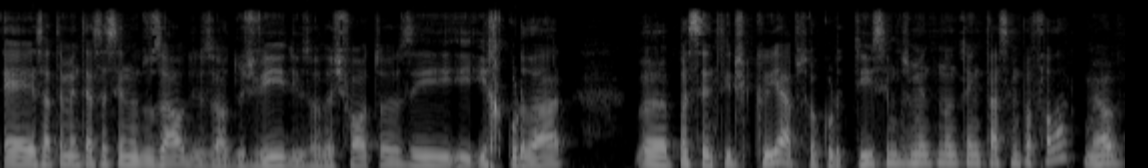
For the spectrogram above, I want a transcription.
é exatamente essa cena dos áudios, ou dos vídeos, ou das fotos e, e- e recordar ah, para sentires que ah, a pessoa curte simplesmente não tem que estar sempre a falar, como é óbvio.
